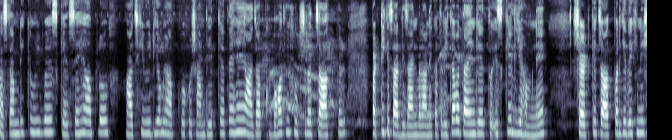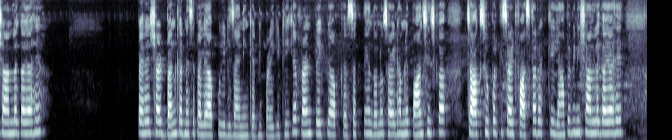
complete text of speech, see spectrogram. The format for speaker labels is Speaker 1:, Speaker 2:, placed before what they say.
Speaker 1: अस्सलाम वालेकुम वीवर्स कैसे हैं आप लोग? आज की वीडियो में आपको खुश आमदीद कहते हैं। आज आपको बहुत ही खूबसूरत चाक पर पट्टी के साथ डिज़ाइन बनाने का तरीका बताएँगे। तो इसके लिए हमने शर्ट के चाक पर ये देखिए निशान लगाया है। पहले शर्ट बंद करने से पहले आपको ये डिज़ाइनिंग करनी पड़ेगी, ठीक है? फ्रंट पेक पे आप कर सकते हैं। दोनों साइड हमने पाँच इंच का चाक से ऊपर की साइड फास्ता रख के यहाँ पर भी निशान लगाया है।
